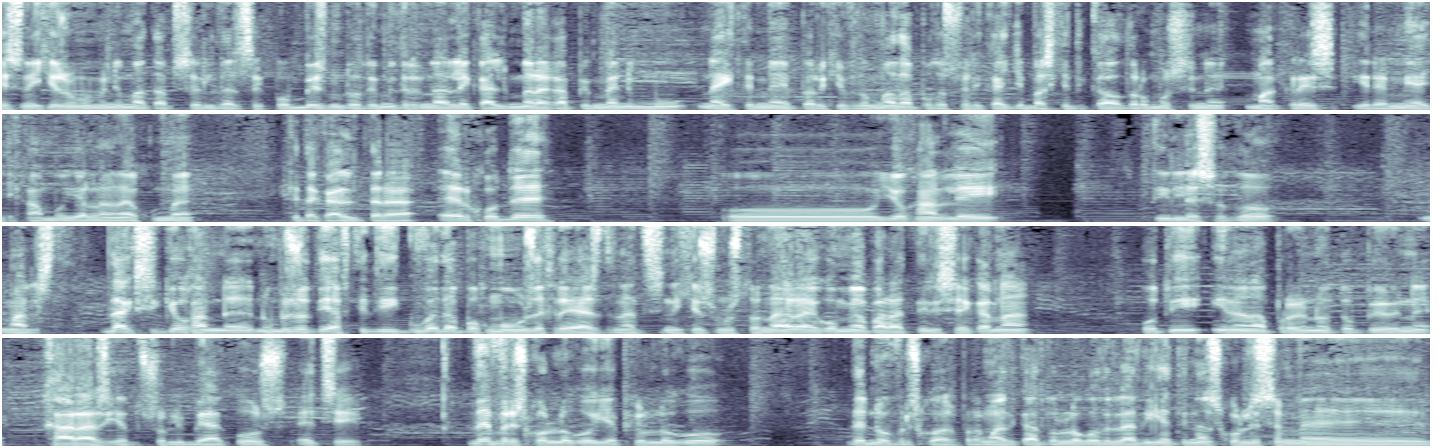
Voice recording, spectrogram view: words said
Και συνεχίζουμε μηνύματα από τη σελίδα της εκπομπής με τον Δημήτρη να λέει: Καλημέρα, αγαπημένοι μου, να έχετε μια υπέροχη εβδομάδα. Ποδοσφαιρικά και μπασχετικά ο δρόμος είναι μακρύς, ηρεμία και χαμόγελα να έχουμε και τα καλύτερα έρχονται. Ο Γιώχαν λέει: Τι λες εδώ, Μάλιστα. Εντάξει, Γιώχαν, ε, νομίζω ότι αυτή την κουβέντα που έχουμε όμως δεν χρειάζεται να τη συνεχίσουμε στον αέρα. Εγώ μια παρατήρηση έκανα ότι είναι ένα πρωινό το οποίο είναι χαράς για τους Ολυμπιακούς. Έτσι. Δεν βρίσκω λόγο για ποιο λόγο. Δεν το βρίσκω πραγματικά το λόγο δηλαδή γιατί να ασχολείσαι με,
